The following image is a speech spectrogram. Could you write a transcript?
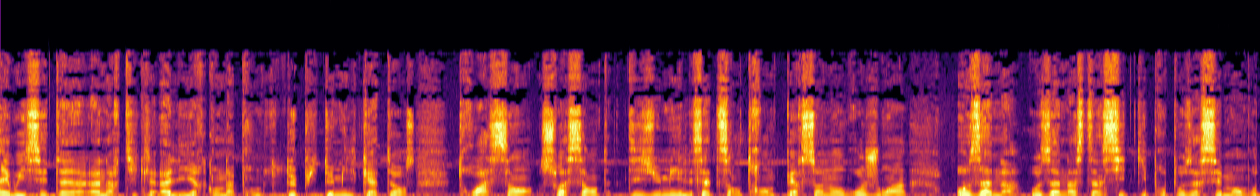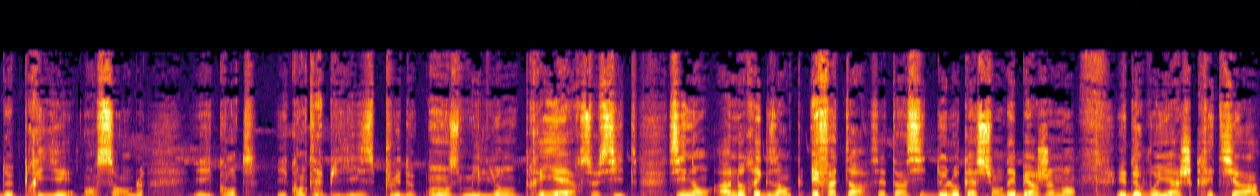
et oui, c'est un article à lire qu'on apprend que depuis 2014, 378 730 personnes ont rejoint Osana. Osana, c'est un site qui propose à ses membres de prier ensemble. Il, compte, il comptabilise plus de 11 millions de prières, ce site. Sinon, un autre exemple, Efata, c'est un site de location d'hébergement et de voyage chrétien.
